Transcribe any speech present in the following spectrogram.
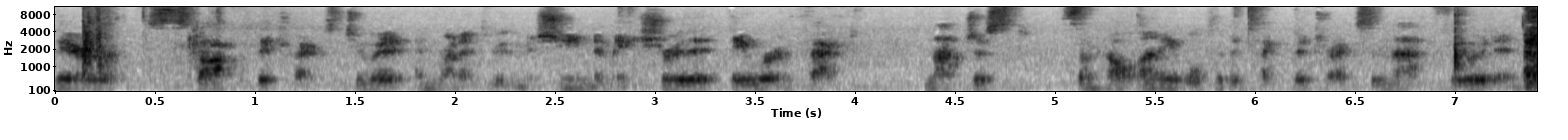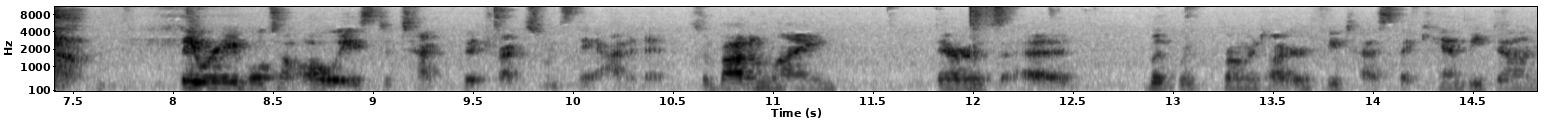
their stock Bitrex to it and run it through the machine to make sure that they were in fact not just somehow unable to detect Bitrex in that food, and they were able to always detect Bitrex once they added it. So bottom line, there's a liquid chromatography test that can be done.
